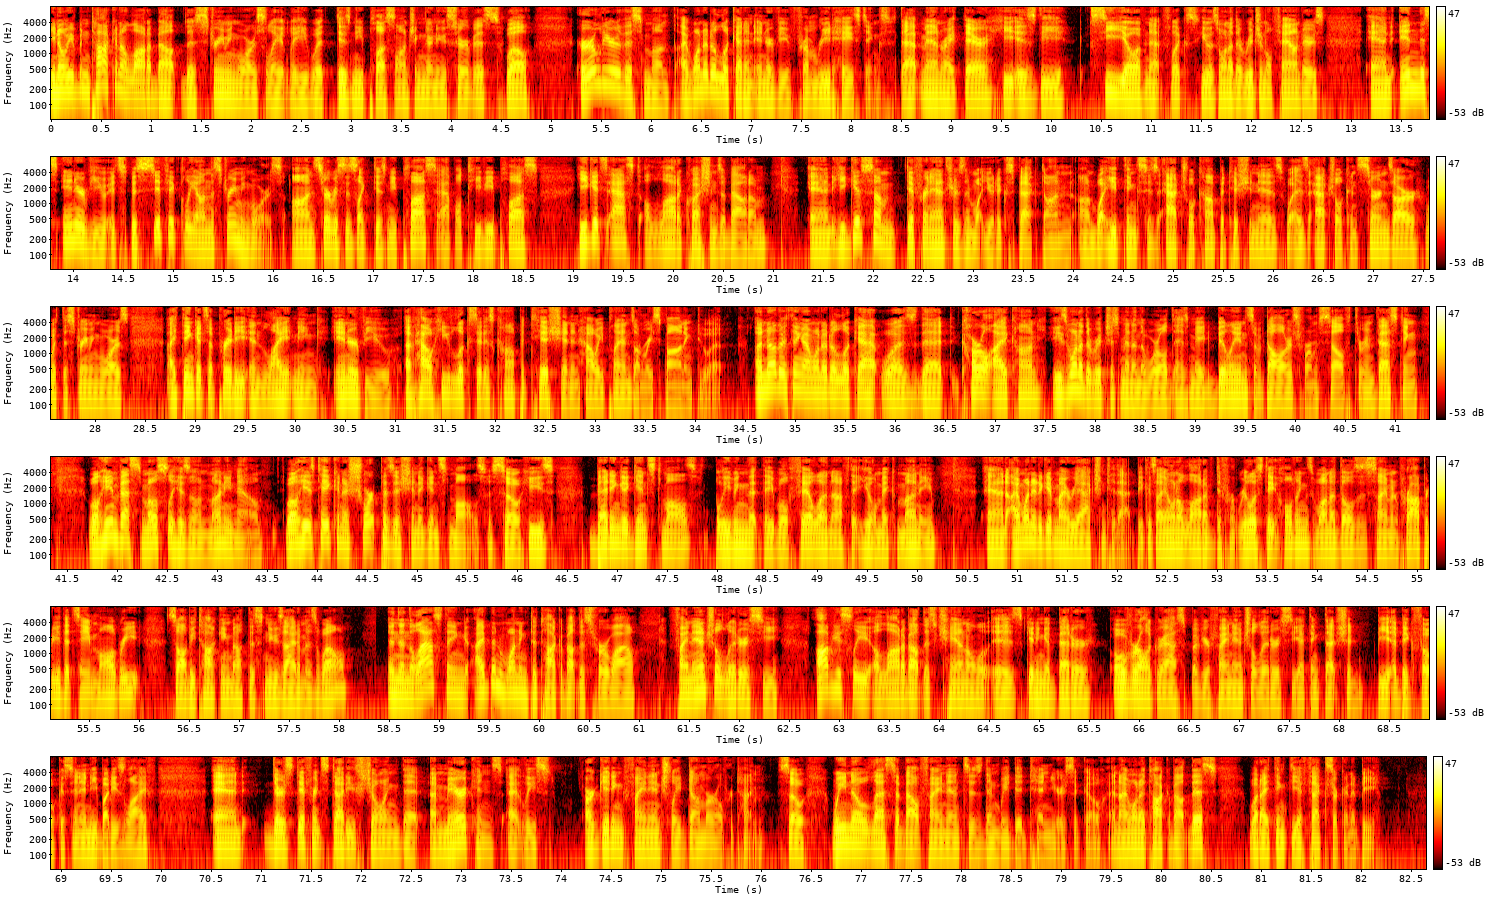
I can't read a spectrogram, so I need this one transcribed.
You know, we've been talking a lot about the streaming wars lately with Disney Plus launching their new service. Well, earlier this month, I wanted to look at an interview from Reed Hastings. That man right there, he is the CEO of Netflix. He was one of the original founders. And in this interview, it's specifically on the streaming wars, on services like Disney Plus, Apple TV Plus. He gets asked a lot of questions about him, and he gives some different answers than what you'd expect on on what he thinks his actual competition is, what his actual concerns are with the streaming wars. I think it's a pretty enlightening interview of how he looks at his competition and how he plans on responding to it. Another thing I wanted to look at was that Carl Icahn, he's one of the richest men in the world, has made billions of dollars for himself through investing. Well, he invests mostly his own money now. Well, he has taken a short position against malls. So he's betting against malls, believing that they will fail enough that he'll make money. And I wanted to give my reaction to that because I own a lot of different real estate holdings. One of those is Simon Property, that's a mall REIT. So I'll be talking about this news item as well. And then the last thing, I've been wanting to talk about this for a while financial literacy. Obviously, a lot about this channel is getting a better overall grasp of your financial literacy. I think that should be a big focus in anybody's life. And there's different studies showing that Americans, at least, are getting financially dumber over time. So we know less about finances than we did 10 years ago. And I want to talk about this, what I think the effects are going to be.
